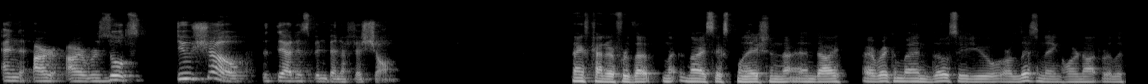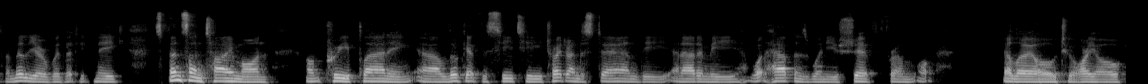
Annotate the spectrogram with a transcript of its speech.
And our, our results do show that that has been beneficial. Thanks, Kendra, for that nice explanation. And I, I recommend those of you who are listening who are not really familiar with the technique, spend some time on, on pre-planning, uh, look at the CT, try to understand the anatomy, what happens when you shift from LAO to RAO,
